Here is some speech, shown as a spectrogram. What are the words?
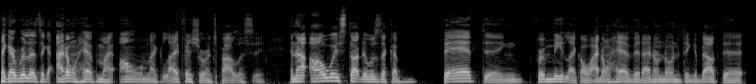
like I realized like I don't have my own like life insurance policy, and I always thought it was like a bad thing for me. Like, oh, I don't have it. I don't know anything about that,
